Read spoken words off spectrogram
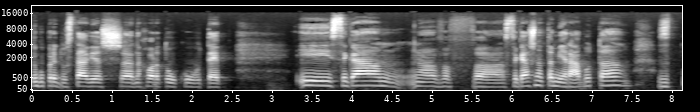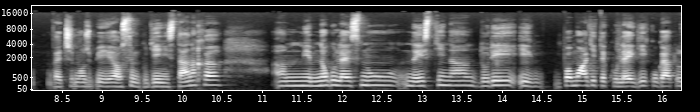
да го предоставяш на хората около теб. И сега в сегашната ми работа, вече може би 8 години станаха, ми е много лесно, наистина, дори и по-младите колеги, когато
